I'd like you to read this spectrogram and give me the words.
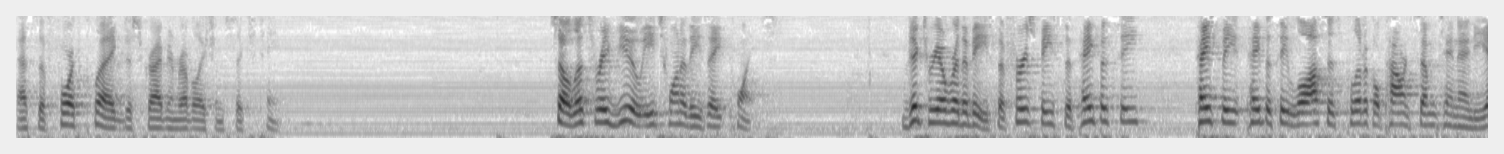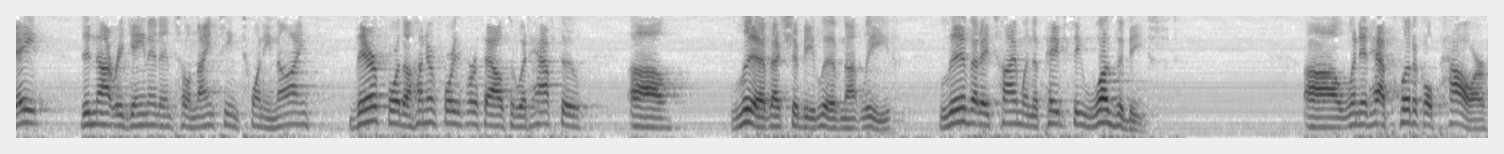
That's the fourth plague described in Revelation 16. So let's review each one of these eight points. Victory over the beast. The first beast, the papacy. Papacy lost its political power in 1798, did not regain it until 1929. Therefore, the 144,000 would have to uh, live, that should be live, not leave, live at a time when the papacy was a beast, uh, when it had political power.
